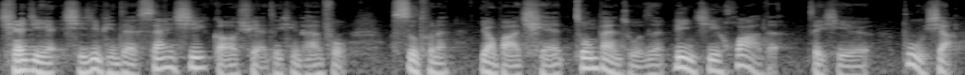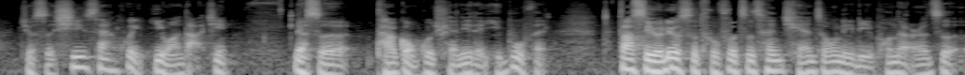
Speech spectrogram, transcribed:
前几年习近平在山西搞选择性反腐，试图呢要把前中办主任令计划的这些部下，就是西山会一网打尽，那是他巩固权力的一部分。当时有六世屠夫之称，前总理李鹏的儿子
